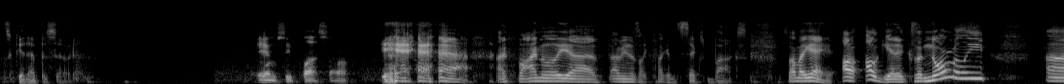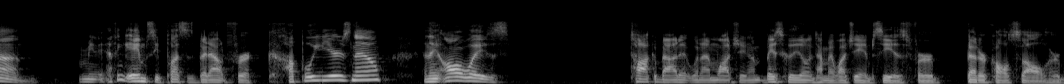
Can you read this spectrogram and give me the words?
It's a good episode. AMC Plus, huh? Yeah, I finally. Uh, I mean, it's like fucking six bucks. So I'm like, hey, I'll, I'll get it because normally, um, I mean, I think AMC Plus has been out for a couple years now, and they always talk about it when I'm watching. I'm basically the only time I watch AMC is for Better Call Saul or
